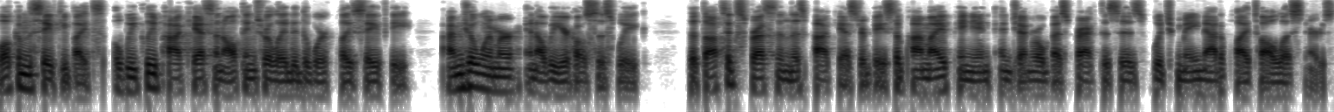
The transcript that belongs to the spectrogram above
Welcome to Safety Bites, a weekly podcast on all things related to workplace safety. I'm Joe Wimmer, and I'll be your host this week. The thoughts expressed in this podcast are based upon my opinion and general best practices, which may not apply to all listeners.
